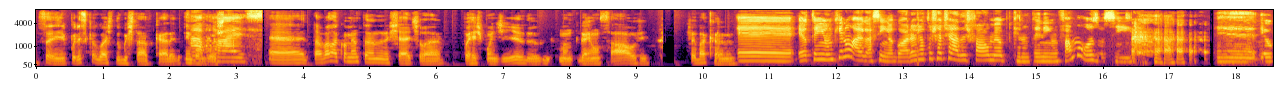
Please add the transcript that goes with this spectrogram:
Isso aí, por isso que eu gosto do Gustavo, cara. Ele tem ah, bom gosto. Mas... É, tava lá comentando no chat lá. Foi respondido, ganhou um salve. Foi bacana. É, eu tenho um que não. Assim, agora eu já tô chateada de falar o meu, porque não tem nenhum famoso, assim. é, eu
